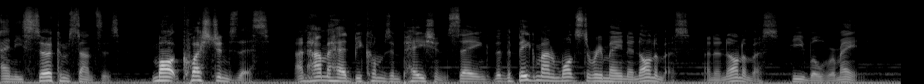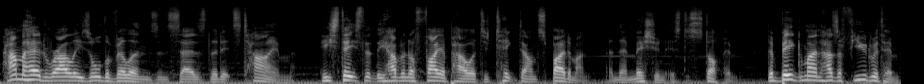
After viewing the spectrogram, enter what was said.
any circumstances. Mark questions this, and Hammerhead becomes impatient, saying that the big man wants to remain anonymous, and anonymous he will remain. Hammerhead rallies all the villains and says that it's time. He states that they have enough firepower to take down Spider-Man, and their mission is to stop him. The big man has a feud with him,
